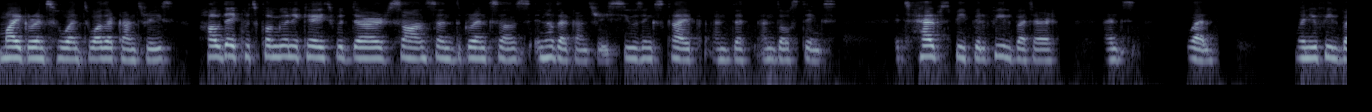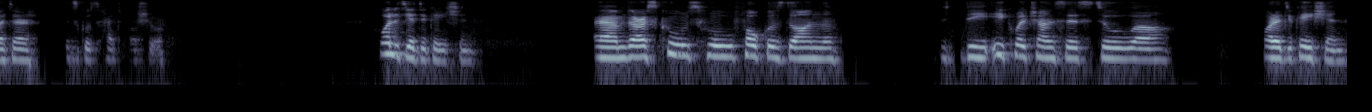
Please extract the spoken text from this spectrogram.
migrants who went to other countries, how they could communicate with their sons and grandsons in other countries using Skype and that, and those things. It helps people feel better and well when you feel better it's good health for sure. Quality education. Um, there are schools who focused on the equal chances to uh, for education.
